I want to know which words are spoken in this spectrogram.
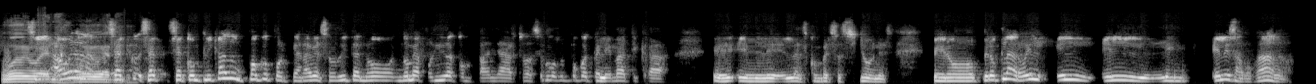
muy bueno. Ahora Se, ha, complicado un poco porque Arabia Saudita no, no me ha podido acompañar. Entonces hacemos un poco de telemática eh, en, las conversaciones. Pero, pero claro, él, él, él, él es abogado.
